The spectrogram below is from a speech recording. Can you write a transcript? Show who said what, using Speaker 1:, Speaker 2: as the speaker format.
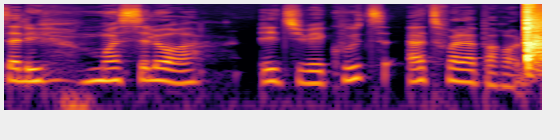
Speaker 1: Salut, moi c'est Laura et tu écoutes À toi la parole.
